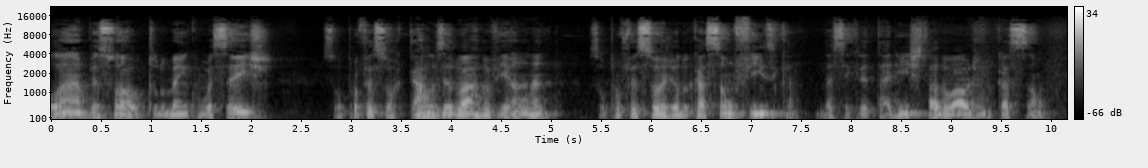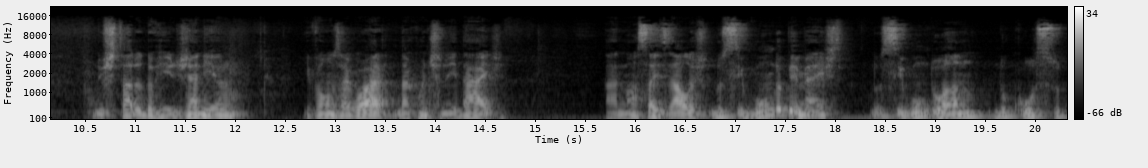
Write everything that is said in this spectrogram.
Olá pessoal, tudo bem com vocês? Sou o professor Carlos Eduardo Viana, sou professor de Educação Física da Secretaria Estadual de Educação do Estado do Rio de Janeiro e vamos agora dar continuidade às nossas aulas do segundo bimestre do segundo ano do curso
